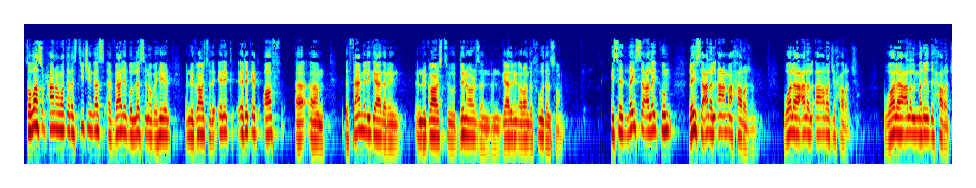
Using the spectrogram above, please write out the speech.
So Allah subhanahu wa ta'ala is teaching us a valuable lesson over here in regards to the etiquette of uh, um, the family gathering in regards to dinners and, and, gathering around the food and so on. He said, ليس عليكم ليس على الأعمى حرج ولا على الأعرج حرج ولا على المريض حرج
